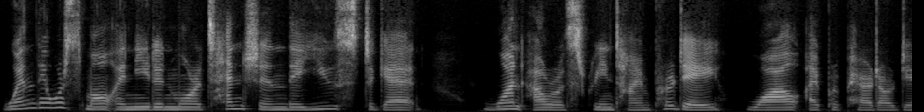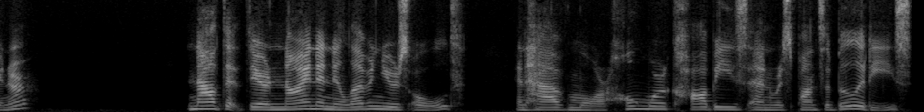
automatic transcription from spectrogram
When they were small and needed more attention, they used to get one hour of screen time per day while I prepared our dinner. Now that they're 9 and 11 years old and have more homework, hobbies, and responsibilities,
